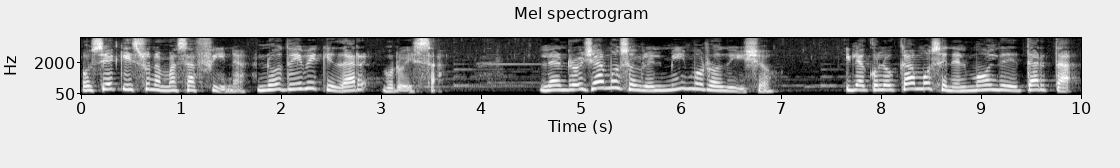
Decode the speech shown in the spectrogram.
O sea que es una masa fina, no debe quedar gruesa. La enrollamos sobre el mismo rodillo y la colocamos en el molde de tarta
